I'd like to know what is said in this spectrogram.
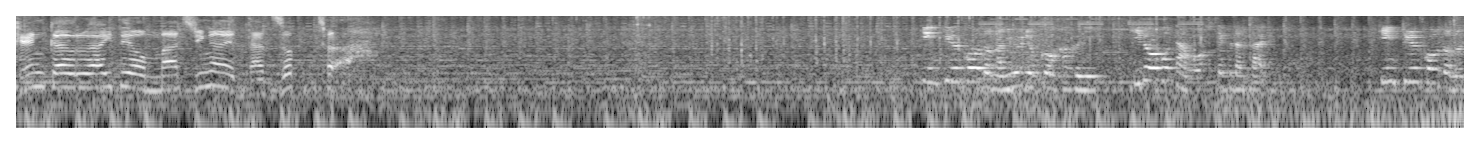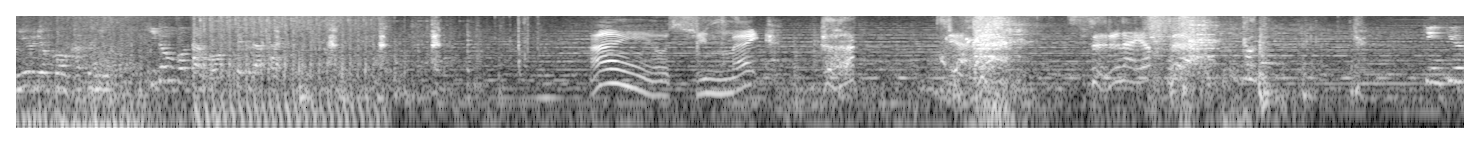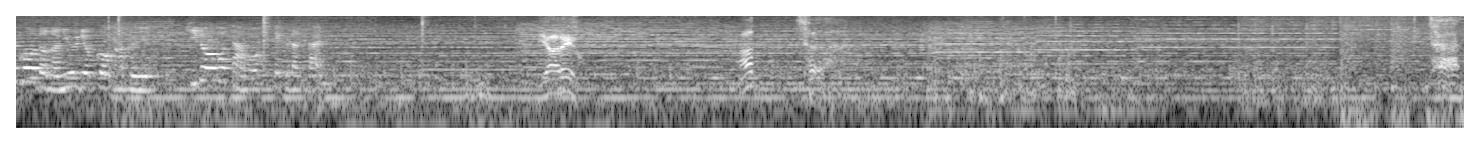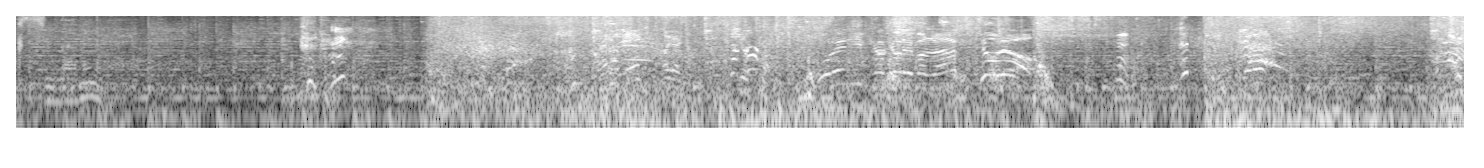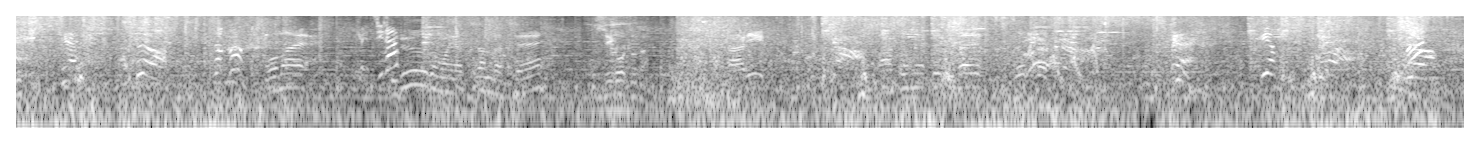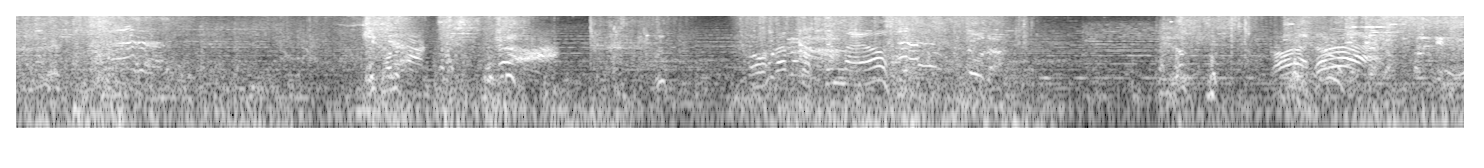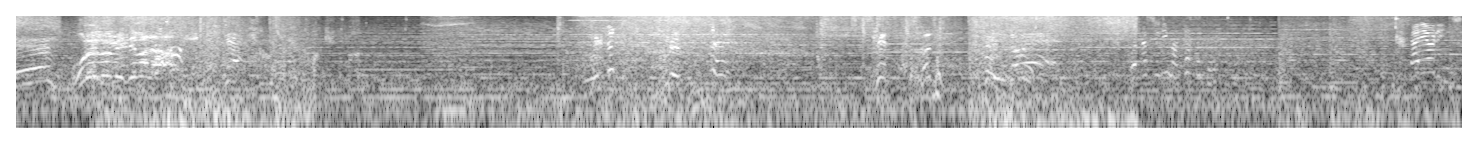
喧嘩売る相手を間違えたぞっと。緊急コードの入力を確認。起動ボタンを押してください。緊急コードの入力を確認。起動ボタンを押してください。はいおしまい。じゃあするなよっ緊急コードの入力を確認起動ボタンを押してください。やれよ。とおっとたくすなめんなよ。早いな気をつけ俺にかかれば楽勝よお前ルードもやったんだって仕事だ借りまとめて返すぞ刻めおさっとしてんなよどうだこらこら俺の見せ場だ私に任せて頼りにし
